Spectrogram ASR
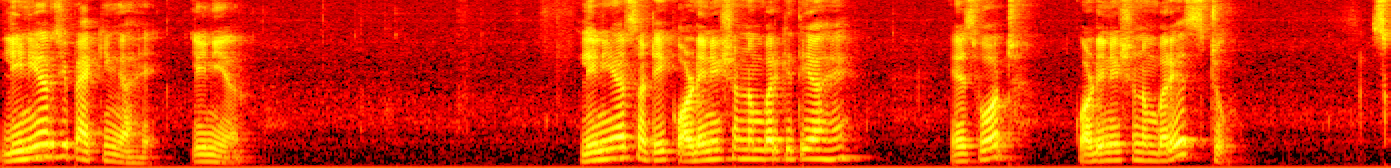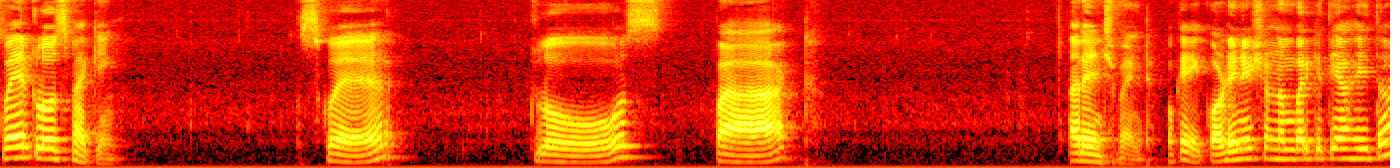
लिनियर जी पॅकिंग आहे लिनियर लिनियरसाठी कॉर्डिनेशन नंबर किती आहे? Yes what coordination number is two square close packing square close packed arrangement okay coordination number किती आहे इथं?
